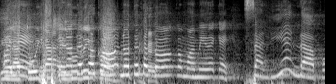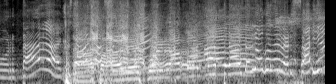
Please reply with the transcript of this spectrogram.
Y Oye, la tuya y en no un te rincón. tocó, no te tocó como a mí de que salí en la portada. Que estaba Aparezco en la portada. atrás del logo de Versalles,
